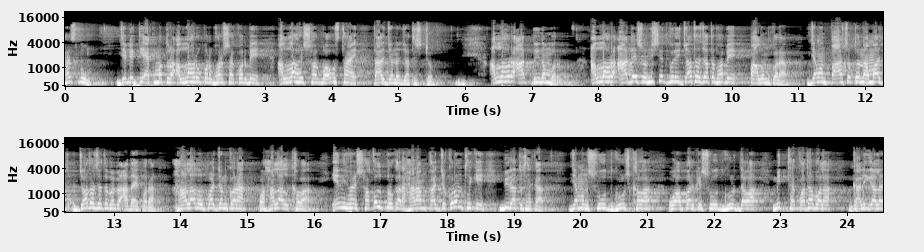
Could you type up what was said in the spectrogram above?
হাসবুম। যে ব্যক্তি একমাত্র আল্লাহর উপর ভরসা করবে আল্লাহ সর্ব অবস্থায় তার জন্য যথেষ্ট। আল্লাহর আদ, দুই নম্বর, আল্লাহর আদেশ ও নিষেধগুলি যথাযথভাবে পালন করা। যেমন পাঁচক্ত নামাজ যথাযথভাবে আদায় করা, হালাল উপার্জন করা ও হালাল খাওয়া। এমনিভাবে সকল প্রকার হারাম কার্যক্রম থেকে বিরত থাকা। যেমন সুদ, ঘুষ খাওয়া ও অপরকে সুদ, ঘুষ দেওয়া, মিথ্যা কথা বলা, গালিগালা,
